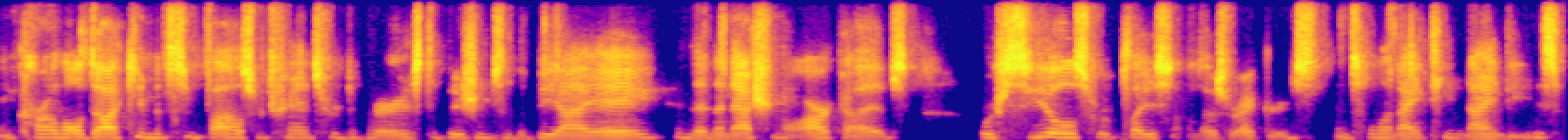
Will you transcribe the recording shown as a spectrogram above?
And Carlisle documents and files were transferred to various divisions of the BIA and then the National Archives, where seals were placed on those records until the 1990s.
